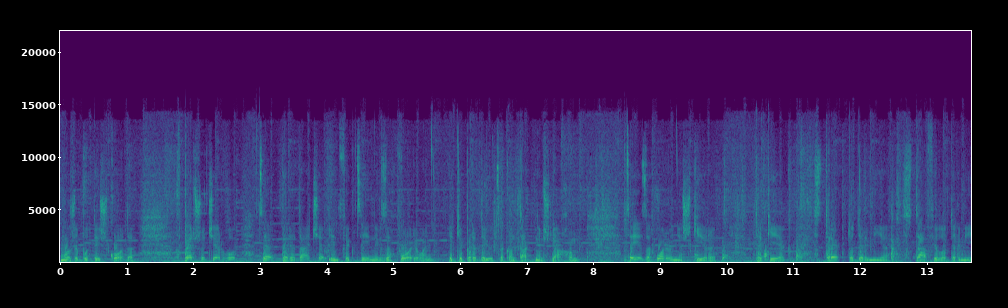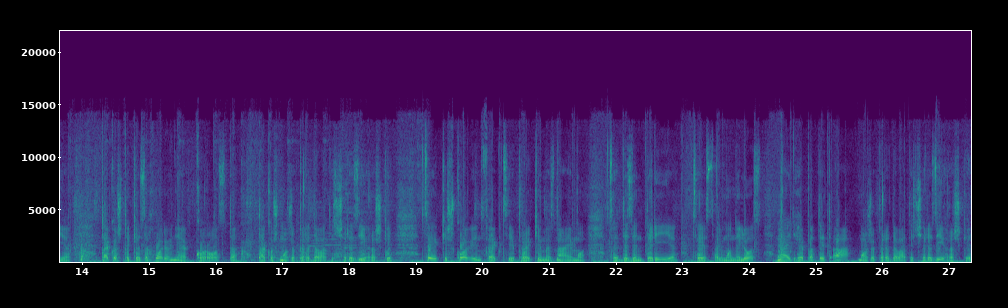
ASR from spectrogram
може бути і шкода. В першу чергу це передача інфекційних захворювань, які передаються контактним шляхом. Це є захворювання шкіри, такі як стрептодермія, стафілодермія, також таке захворювання, як короста, також може передаватись через іграшки. Це є кишкові інфекції, про які ми знаємо. Це дизентерія, це є сальмонельоз, навіть гепатит А може передаватись через іграшки.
